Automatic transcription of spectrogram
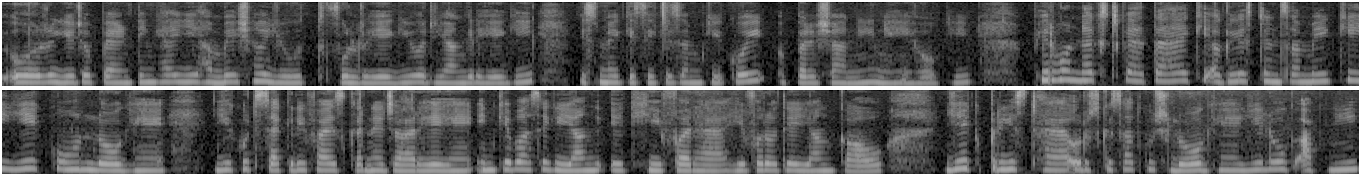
और ये जो पेंटिंग है, ये हमेशा यूथफुल रहेगी और यंग रहेगी। इसमें किसी किस्म की कोई परेशानी नहीं होगी। फिर वो नेक्स्ट कहता है कि अगले स्टेंसा में कि ये कौन लोग हैं? ये कुछ सेक्रीफाइस करने जा रहे हैं। इनके पास एक यंग एक हीफर है। हीफर होती है यंग काओ ये एक प्रीस्ट है और उसके साथ कुछ लोग हैं। ये लोग अपनी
